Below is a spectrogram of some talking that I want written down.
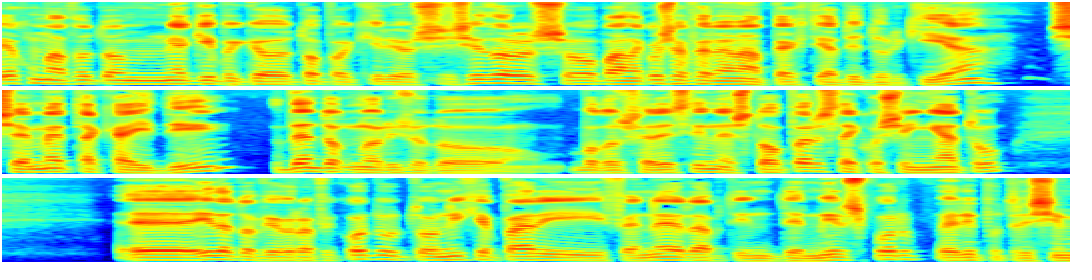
έχουμε αυτό το. Μια και είπε και ο, το είπε ο κύριος Ισίδωρο. Ο Παναγό έφερε ένα παίχτη από την Τουρκία Σαμέτ Ακαϊντίν. Δεν το γνωρίζω το ποδοσφαιριστή, είναι στόπερ στα 29 του. Ε, είδα το βιογραφικό του, τον είχε πάρει η Φενέρα από την Ντεμίρσπορ, περίπου 3,5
